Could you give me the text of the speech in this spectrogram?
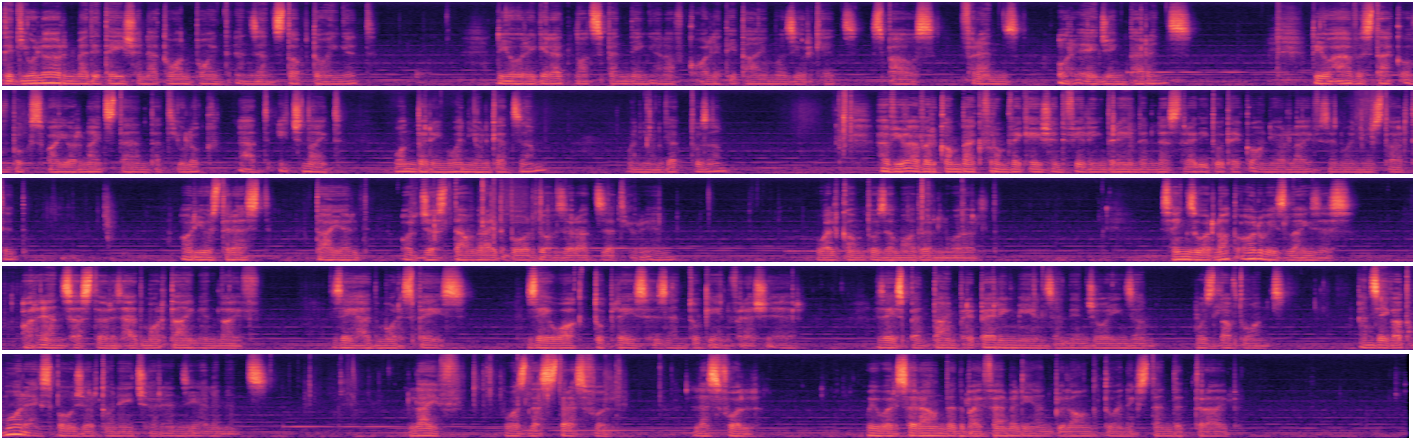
Did you learn meditation at one point and then stop doing it? Do you regret not spending enough quality time with your kids, spouse, friends, or aging parents? Do you have a stack of books by your nightstand that you look at each night, wondering when you'll get them? When you'll get to them? Have you ever come back from vacation feeling drained and less ready to take on your life than when you started? Are you stressed, tired, or just downright bored of the rut that you're in? Welcome to the modern world. Things were not always like this. Our ancestors had more time in life. They had more space. They walked to places and took in fresh air. They spent time preparing meals and enjoying them with loved ones. And they got more exposure to nature and the elements. Life was less stressful, less full. We were surrounded by family and belonged to an extended tribe.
